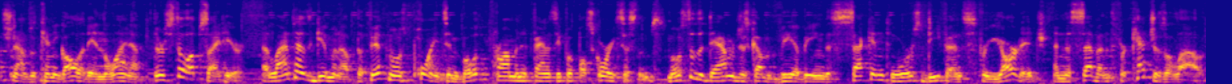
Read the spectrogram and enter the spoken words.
touchdowns with Kenny Golladay in the lineup, there's still upside here. Atlanta has given up the fifth most points in both prominent fantasy football scoring systems. Most of the damage has come via being the second worst defense for yardage and the seventh for catches allowed.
